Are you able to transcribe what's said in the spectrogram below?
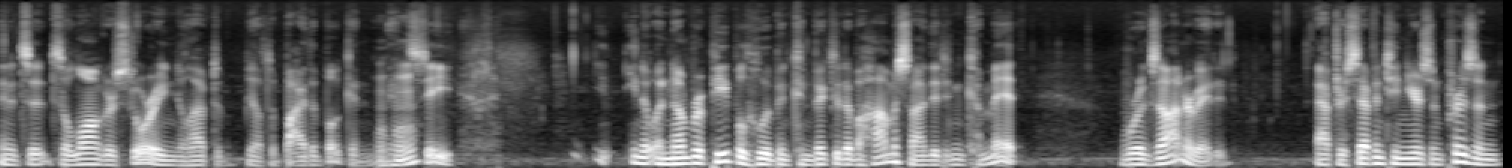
and it's a, it's a longer story, and you'll have to you'll have to buy the book and, and mm-hmm. see. y- You know, a number of people who had been convicted of a homicide they didn't commit were exonerated after 17 years in prison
